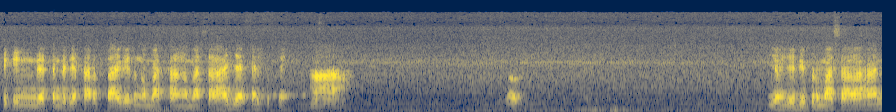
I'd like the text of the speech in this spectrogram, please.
bikin datang ke Jakarta gitu nggak masalah nggak masalah aja kan sebenarnya nah. Yang jadi permasalahan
